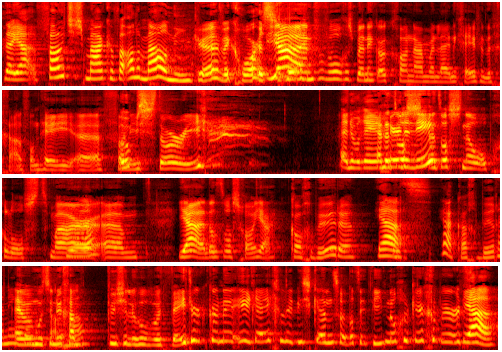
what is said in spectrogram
nou ja, foutjes maken we allemaal, Nienke, heb ik gehoord. Ja, en vervolgens ben ik ook gewoon naar mijn leidinggevende gegaan van... Hey, eh, funny story. en hoe En het reageerde was, die? het was snel opgelost. Maar Ja. ja, ja dat was gewoon... Ja, kan gebeuren. Ja, Dat- ja, kan gebeuren. Nienke. en we moeten nu Allemaal. gaan puzzelen hoe we het beter kunnen inregelen, die scan. Zodat dit niet nog een keer gebeurt. Ja,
